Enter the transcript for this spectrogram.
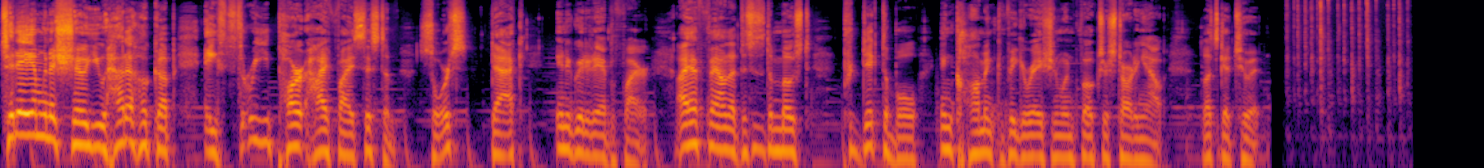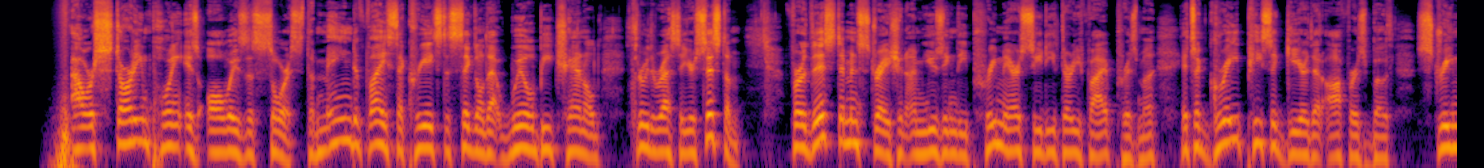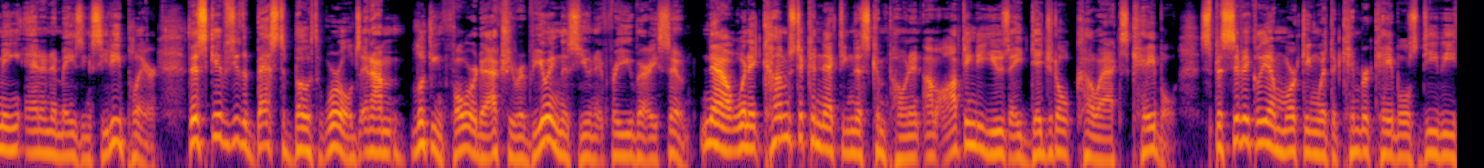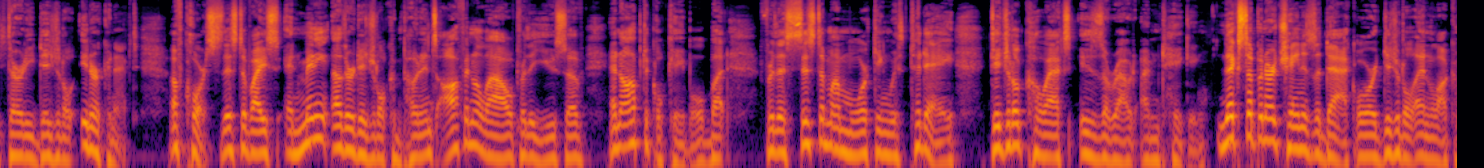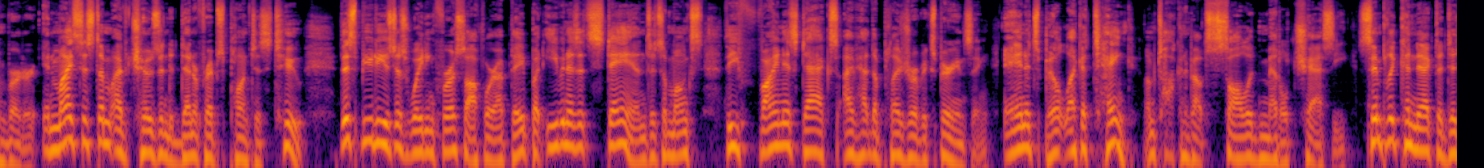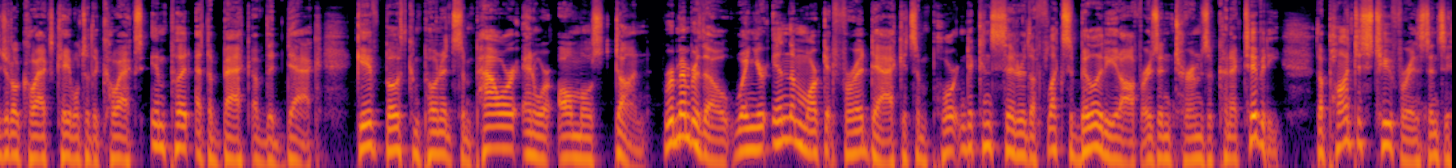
Today I'm going to show you how to hook up a three-part hi-fi system, source, DAC, integrated amplifier. I have found that this is the most predictable and common configuration when folks are starting out. Let's get to it. Our starting point is always the source, the main device that creates the signal that will be channeled through the rest of your system. For this demonstration, I'm using the Primare CD35 Prisma. It's a great piece of gear that offers both streaming and an amazing CD player. This gives you the best of both worlds, and I'm looking forward to actually reviewing this unit for you very soon. Now, when it comes to connecting this component, I'm opting to use a digital coax cable. Specifically, I'm working with the Kimber Kables DV30 digital interconnect. Of course, this device and many other digital components often allow for the use of an optical cable, but for the system I'm working with today, digital coax is the route I'm taking. Next up in our chain is the DAC, or digital analog converter. In my system, I've chosen the Denafrips Pontus 2. This beauty is just waiting for a software update, but even as it stands, it's amongst the finest DACs I've had the pleasure of experiencing. And it's built like a tank. I'm talking about solid metal chassis. Simply connect a digital coax cable to the coax input at the back of the DAC. Give both components some power and we're almost done. Remember though, when you're in the market for a DAC, it's important to consider the flexibility it offers in terms of connectivity. The Pontus 2, for instance,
